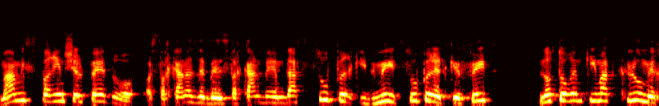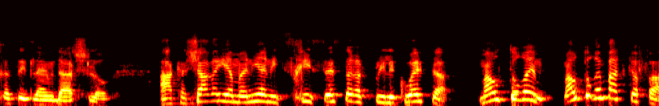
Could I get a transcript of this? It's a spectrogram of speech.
מה המספרים של פדרו? השחקן הזה שחקן בעמדה סופר קדמית, סופר התקפית, לא תורם כמעט כלום יחסית לעמדה שלו. הקשר הימני הנצחי, ססר אספיליקווטה, מה הוא תורם? מה הוא תורם בהתקפה?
